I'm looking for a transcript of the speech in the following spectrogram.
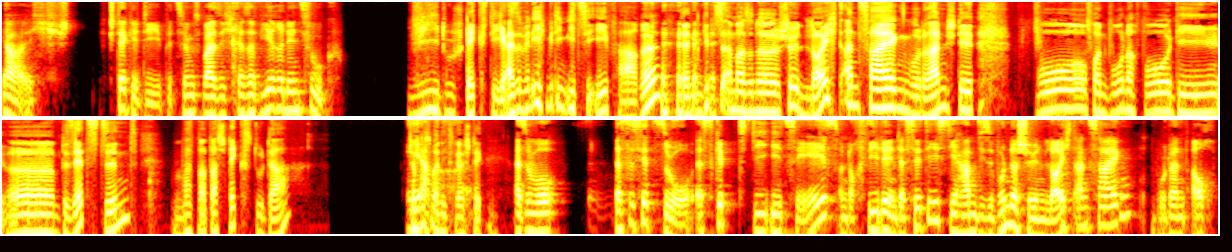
Ja, ich stecke die, beziehungsweise ich reserviere den Zug. Wie du steckst die. Also wenn ich mit dem ICE fahre, dann gibt es einmal so eine schönen Leuchtanzeigen, wo dran steht, wo, von wo nach wo die äh, besetzt sind. Was, was, was steckst du da? Da muss man nichts mehr stecken. Also wo, das ist jetzt so, es gibt die ICEs und auch viele Intercities, die haben diese wunderschönen Leuchtanzeigen, wo dann auch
